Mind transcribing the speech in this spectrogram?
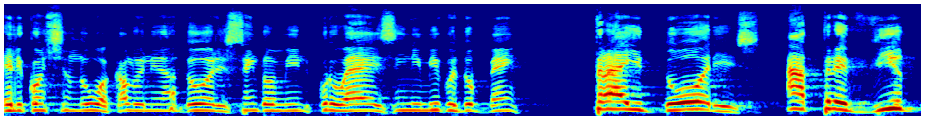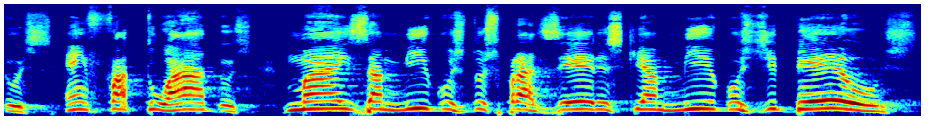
ele continua: caluniadores, sem domínio, cruéis, inimigos do bem, traidores, atrevidos, enfatuados, mais amigos dos prazeres que amigos de Deus,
